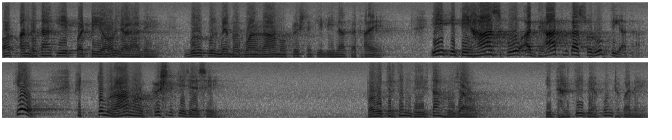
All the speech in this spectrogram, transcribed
और अंधता की एक पट्टी और जड़ा ले। गुरुकुल में भगवान राम और कृष्ण की लीला कथाएँ। एक इतिहास को अध्यात्म का स्वरूप दिया था। क्यों? कि तुम राम और कृष्ण के जैसे पवित्रतम देवता हो जाओ, ये धरती वैकुंठ बने,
